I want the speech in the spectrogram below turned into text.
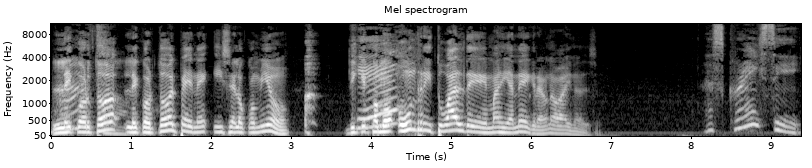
Le cortó, le cortó el pene y se lo comió. Di que ¿Qué? como un ritual de magia negra, una vaina de eso. That's crazy.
